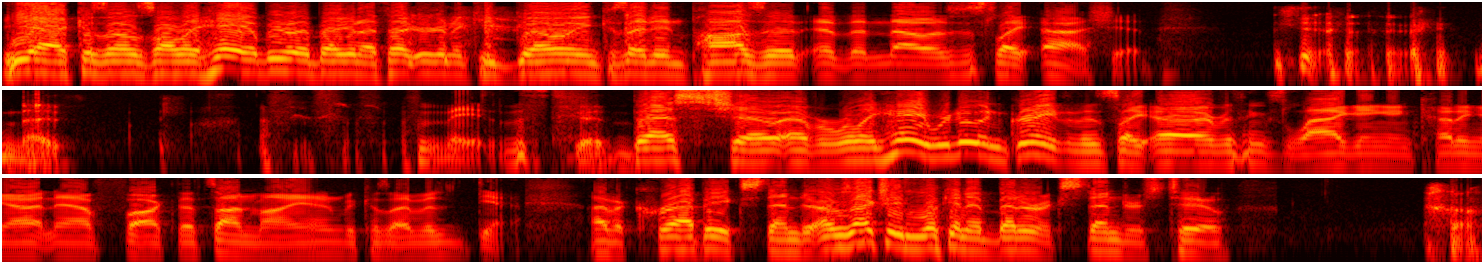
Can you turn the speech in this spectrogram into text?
Yeah, because I was all like, "Hey, I'll be right back," and I thought you were gonna keep going because I didn't pause it, and then no, it was just like, "Ah, shit." nice. Amazing. This Good. Best show ever. We're like, hey, we're doing great, and it's like, uh, everything's lagging and cutting out now. Fuck, that's on my end because I have a yeah, I have a crappy extender. I was actually looking at better extenders too.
